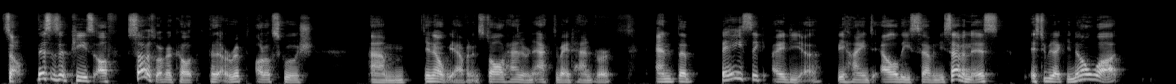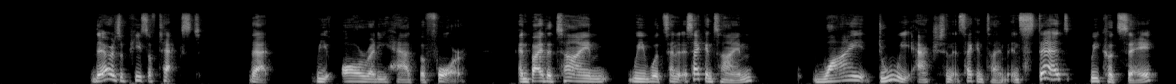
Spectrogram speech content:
So this is a piece of service worker code that I ripped out of Squoosh. Um, you know, we have an install handler, an activate handler. And the basic idea behind LZ77 is, is to be like, you know what? There's a piece of text that we already had before. And by the time we would send it a second time, why do we actually send it a second time? Instead, we could say,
